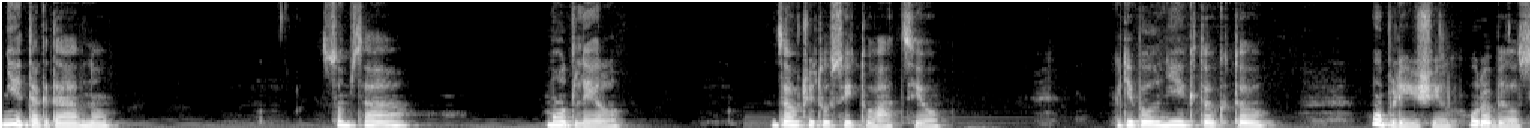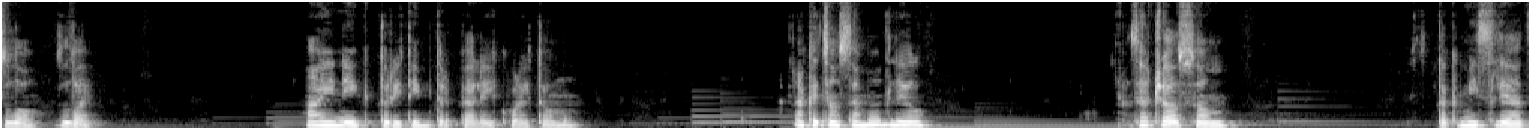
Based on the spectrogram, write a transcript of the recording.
Nie tak dávno som sa modlil za určitú situáciu, kde bol niekto, kto ublížil, urobil zlo, zle. A iní, ktorí tým trpeli kvôli tomu. A keď som sa modlil, začal som tak mysliac,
